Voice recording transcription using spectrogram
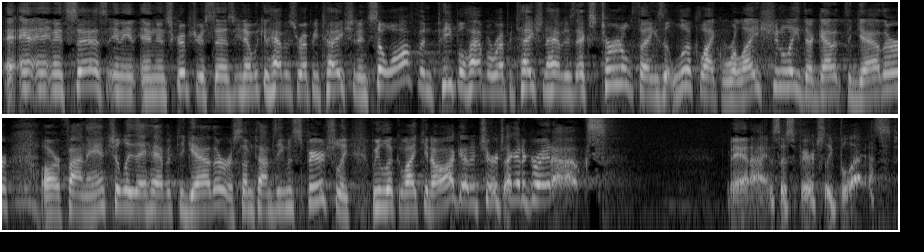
And, it says, and in, Scripture, it says, you know, we can have this reputation. And so often people have a reputation to have these external things that look like relationally they've got it together, or financially they have it together, or sometimes even spiritually. We look like, you know, oh, I go to church, I got a great oaks. Man, I am so spiritually blessed.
